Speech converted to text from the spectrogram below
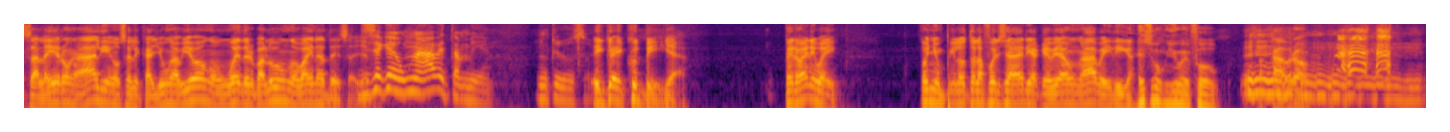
salieron a alguien o se le cayó un avión o un weather balloon o vainas de esas. Dice que un ave también, incluso. It, it could be, yeah. Pero anyway, coño, un piloto de la Fuerza Aérea que vea un ave y diga, es un UFO. Cabrón.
